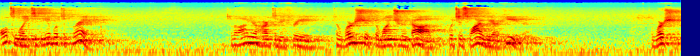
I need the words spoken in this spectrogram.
Ultimately, to be able to pray, to allow your heart to be free, to worship the one true God, which is why we are here. To worship.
